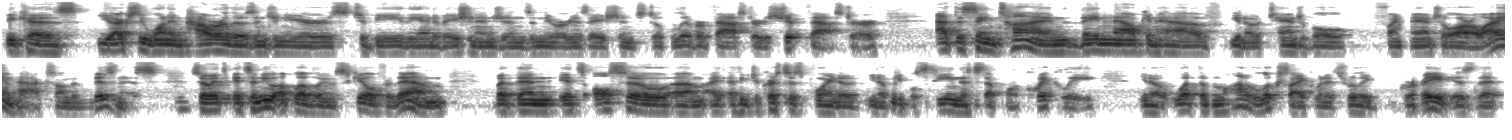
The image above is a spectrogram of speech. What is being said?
because you actually want to empower those engineers to be the innovation engines in the organization to deliver faster, to ship faster. At the same time, they now can have, you know, tangible financial ROI impacts on the business. So it's, it's a new upleveling of skill for them. But then it's also, um, I, I, think to Chris's point of, you know, people seeing this stuff more quickly, you know, what the model looks like when it's really great is that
